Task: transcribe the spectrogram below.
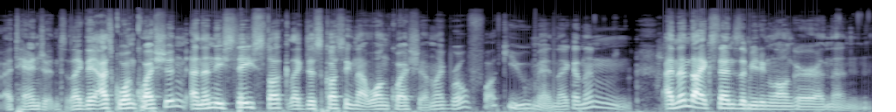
a tangent. Like they ask one question and then they stay stuck like discussing that one question. I'm like, bro, fuck you, man. Like and then and then that extends the meeting longer and then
